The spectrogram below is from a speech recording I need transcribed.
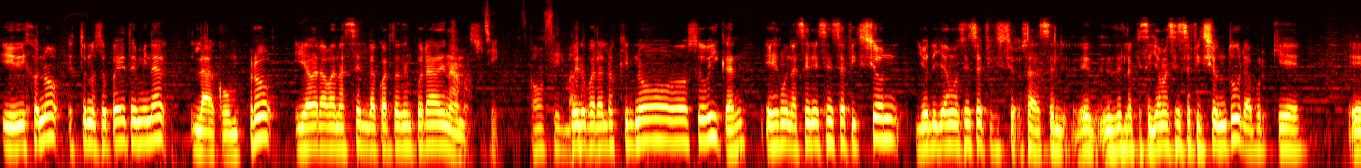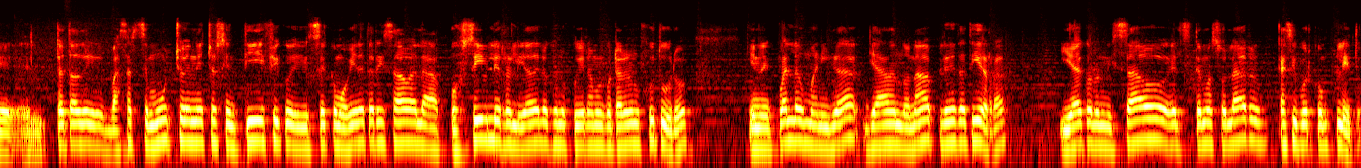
Y dijo, no, esto no se puede terminar. La compró y ahora van a hacer la cuarta temporada en Amazon. Sí, Bueno, para los que no se ubican, es una serie de ciencia ficción. Yo le llamo ciencia ficción, o sea, se- es de lo que se llama ciencia ficción dura, porque eh, trata de basarse mucho en hechos científicos y ser como bien aterrizado a la posible realidad de lo que nos pudiéramos encontrar en un futuro, en el cual la humanidad ya ha abandonado el planeta Tierra y ha colonizado el sistema solar casi por completo.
